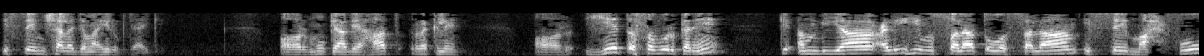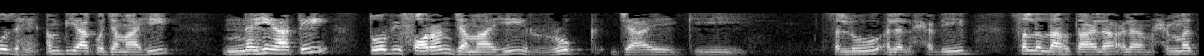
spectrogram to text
اس سے انشاءاللہ جماہی رک جائے گی۔ اور منہ کے آگے ہاتھ رکھ لیں۔ اور یہ تصور کریں کہ انبیاء علی مسلاط وسلام اس سے محفوظ ہیں۔ انبیاء کو جماہی نہیں آتی۔ تو بھی فوراً جماہی رک جائے گی۔ صلو علی الحبیب صلی اللہ تعالی علی محمد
